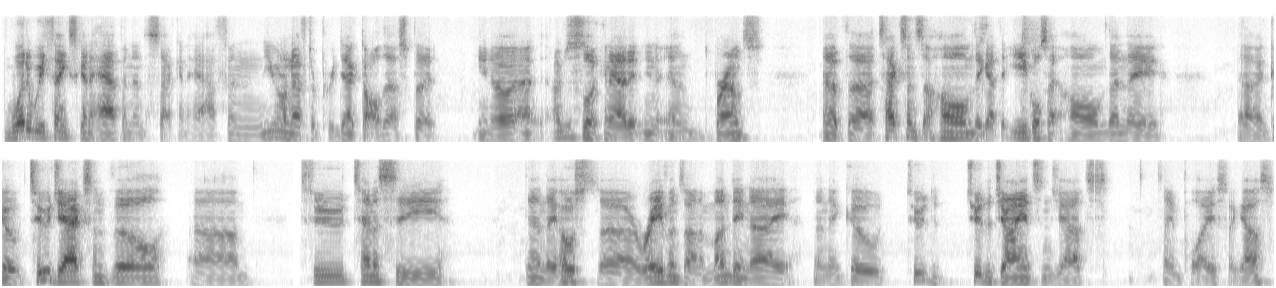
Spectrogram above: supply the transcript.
what do we think is going to happen in the second half? And you don't have to predict all this, but you know, I, am just looking at it, and, and Browns have the Texans at home. They got the Eagles at home. Then they uh, go to Jacksonville, um, to Tennessee. Then they host uh, Ravens on a Monday night. Then they go to the, to the Giants and Jets, same place, I guess.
